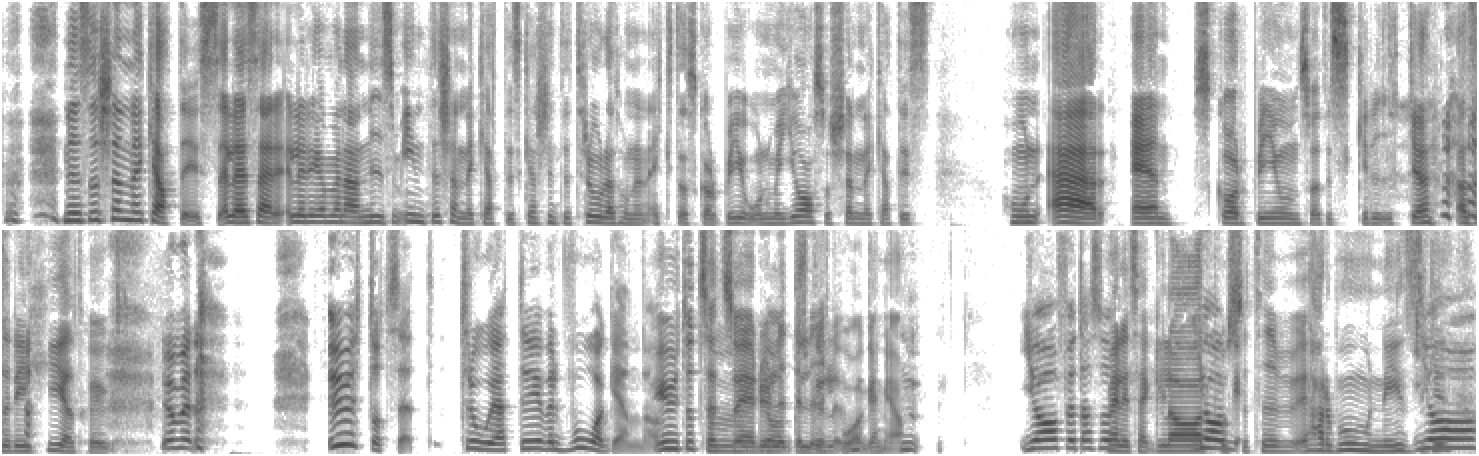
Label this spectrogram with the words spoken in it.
ni som känner Kattis, eller, så här, eller jag menar ni som inte känner Kattis kanske inte tror att hon är en äkta skorpion men jag som känner Kattis hon är en skorpion så att det skriker. Alltså det är helt sjukt. Ja men utåt sett tror jag att det är väl vågen då. Utåt sett så Mm, är du lite lik skulle- vågen ja. Ja för att alltså, Väldigt så glad, jag- positiv, harmonisk. ja.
